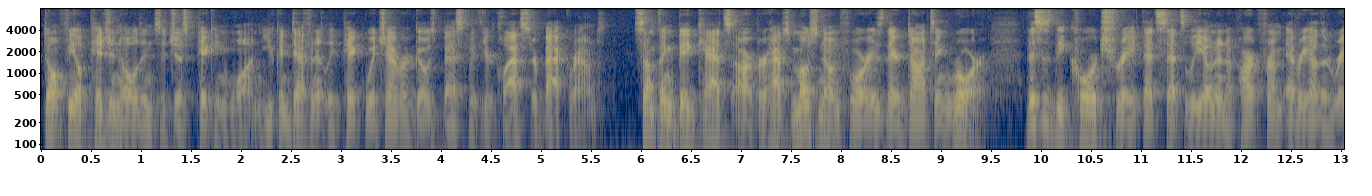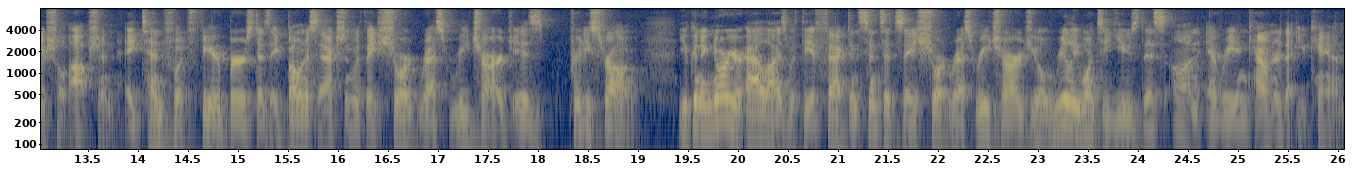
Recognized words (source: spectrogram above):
don't feel pigeonholed into just picking one. You can definitely pick whichever goes best with your class or background. Something big cats are perhaps most known for is their daunting roar. This is the core trait that sets Leonin apart from every other racial option. A 10 foot fear burst as a bonus action with a short rest recharge is pretty strong. You can ignore your allies with the effect, and since it's a short rest recharge, you'll really want to use this on every encounter that you can.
